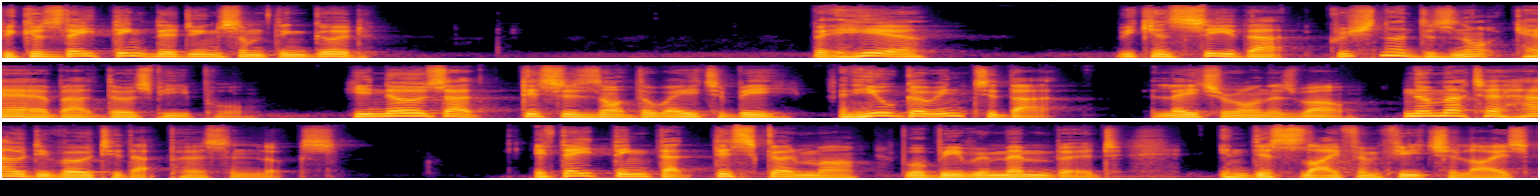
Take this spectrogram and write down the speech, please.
because they think they're doing something good. But here, we can see that Krishna does not care about those people. He knows that this is not the way to be, and he'll go into that later on as well. No matter how devoted that person looks. If they think that this karma will be remembered in this life and future lives,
